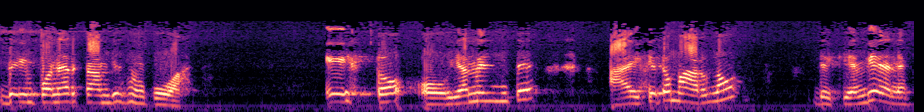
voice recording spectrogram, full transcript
de imponer cambios en Cuba. Esto, obviamente, hay que tomarlo de quién viene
